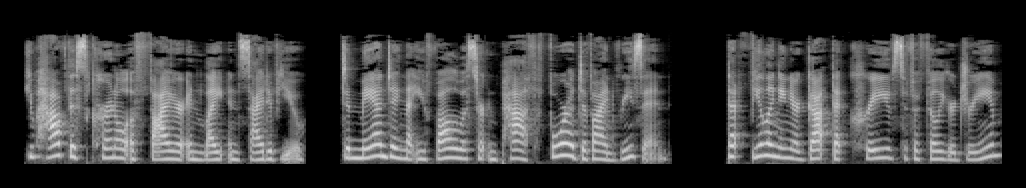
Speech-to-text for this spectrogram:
You have this kernel of fire and light inside of you, demanding that you follow a certain path for a divine reason. That feeling in your gut that craves to fulfill your dream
